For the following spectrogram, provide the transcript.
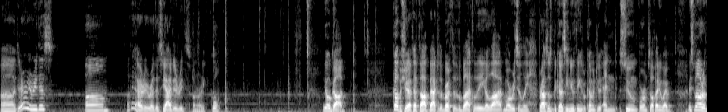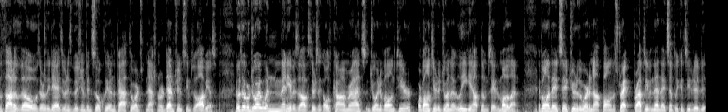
Uh, did I already read this? Um, I think I already read this. Yeah, I did read this one already. Cool. The old god. Karbyshev had thought back to the birth of the Black League a lot more recently. Perhaps it was because he knew things were coming to end soon for himself anyway. He smiled at the thought of those early days when his vision had been so clear and the path towards national redemption seemed so obvious. He was overjoyed when many of his officers and old comrades joined a volunteer, or volunteered to join the League and help them save the motherland. If only they'd stayed true to the word and not fallen astray. Perhaps even then they'd simply conceded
